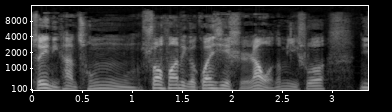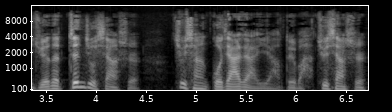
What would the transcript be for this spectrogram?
所以你看，从双方这个关系史，让我这么一说，你觉得真就像是就像过家家一样，对吧？就像是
